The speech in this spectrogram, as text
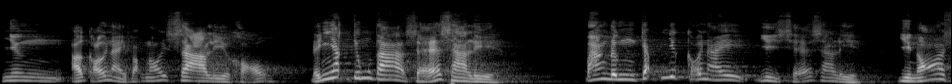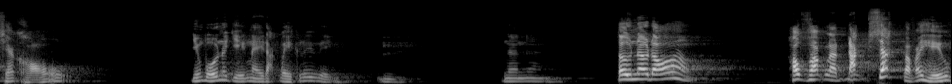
Nhưng ở cõi này phật nói xa lìa khổ. Để nhắc chúng ta sẽ xa lìa. Bạn đừng chấp nhất cõi này vì sẽ xa lìa, vì nó sẽ khổ. Những buổi nói chuyện này đặc biệt quý vị. Ừ. nên ờ, từ nơi đó, học phật là đặc sắc là phải hiểu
